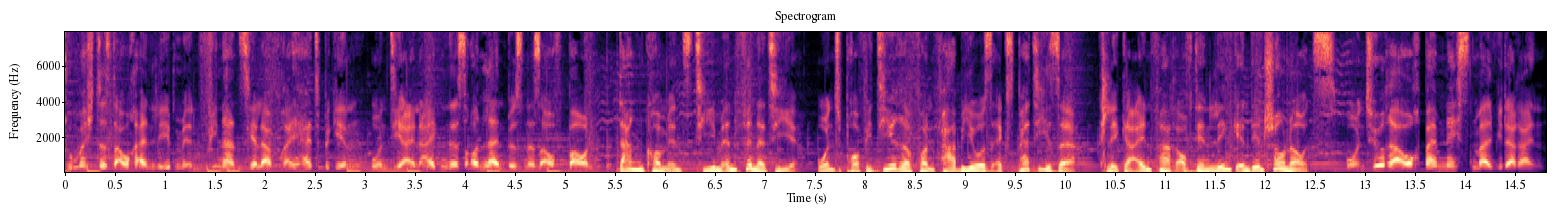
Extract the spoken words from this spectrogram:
Du möchtest auch ein Leben in finanzieller Freiheit beginnen und dir ein eigenes Online-Business aufbauen? Dann komm ins Team Infinity und profitiere von Fabios Expertise. Klicke einfach auf den Link in den Show Notes und höre auch beim nächsten Mal wieder rein.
